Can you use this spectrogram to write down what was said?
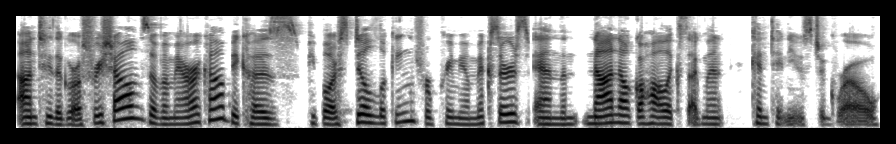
onto the grocery shelves of America because people are still looking for premium mixers and the non-alcoholic segment continues to grow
